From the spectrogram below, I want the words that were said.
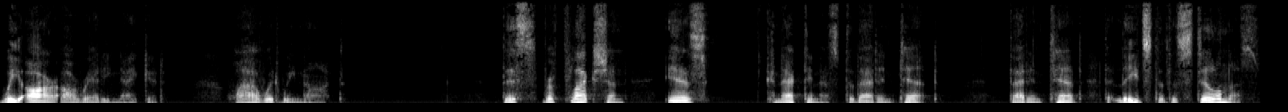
We are already naked. Why would we not? This reflection is connecting us to that intent, that intent that leads to the stillness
